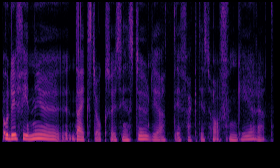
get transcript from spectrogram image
Och det finner ju Dijkstra också i sin studie att det faktiskt har fungerat.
